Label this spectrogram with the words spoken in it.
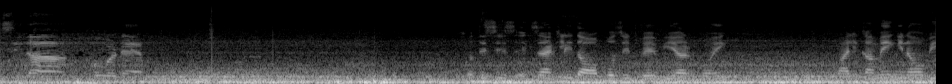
we're see the Hoover Dam. So this is exactly the opposite way we are going. While coming, you know, we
